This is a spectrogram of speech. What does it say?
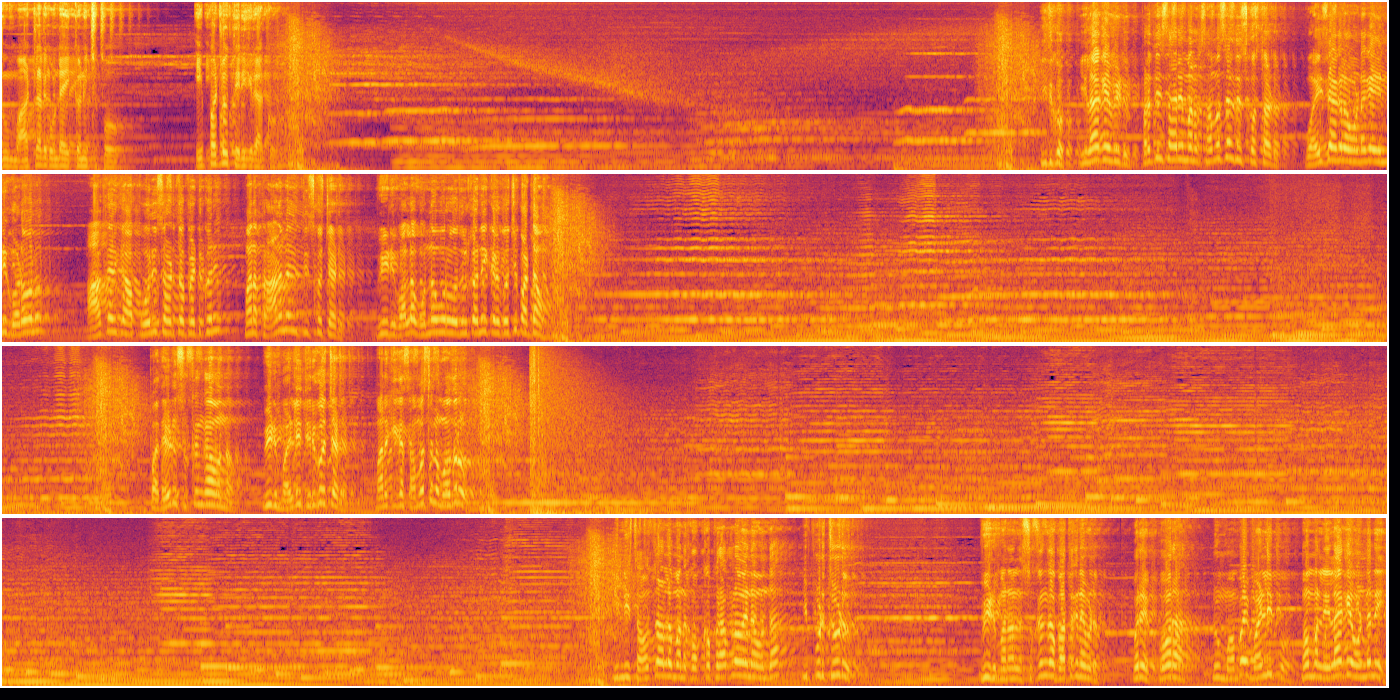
నువ్వు మాట్లాడకుండా ఇక్కడి నుంచి పో. ఇప్పట్లో తిరిగి రాకు. ఇదిగో ఇలాగే వీడు ప్రతిసారి మనకు సమస్యలు తీసుకొస్తాడు. వైజాగ్లో ఉండగా ఎన్ని గొడవలు? ఆఖరికి ఆ పోలీసు వాడితో పెట్టుకుని మన ప్రాణం మీద తీసుకొచ్చాడు. వీడి వల్ల ఉన్న ఊరు వదులుకొని ఇక్కడికి వచ్చి పడ్డాం. పదేడు సుఖంగా ఉన్నాం. వీడు మళ్ళీ తిరిగి వచ్చాడు మనకిక సమస్యలు మొదలు. ఇన్ని సంవత్సరాల్లో మనకు ఒక్క ప్రాబ్లం అయినా ఉందా? ఇప్పుడు చూడు. వీడు మనల్ని సుఖంగా బతకనివ్వడు. ఒరే పోరా. నువ్వు ముంబై మళ్ళీ పో. మమ్మల్ని ఇలాగే ఉండని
